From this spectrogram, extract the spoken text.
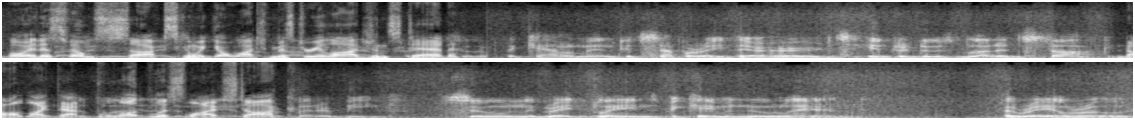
Boy, this film sucks. Can we go watch Mystery Lodge instead? The cattlemen could separate their herds, introduce blooded stock. Not like that bloodless livestock. Better beef. Soon the Great Plains became a new land. The railroad,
